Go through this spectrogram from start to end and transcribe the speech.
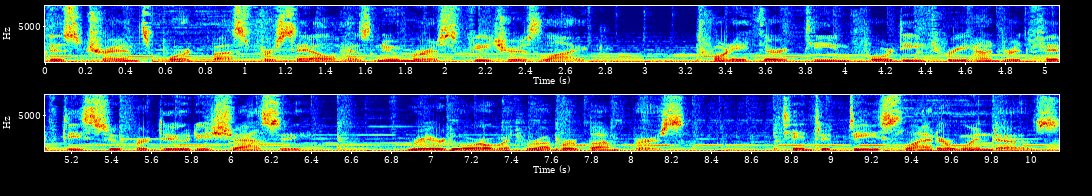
This transport bus for sale has numerous features like 2013 Ford E350 Super Duty chassis. Rear door with rubber bumpers. Tinted D-slider windows.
